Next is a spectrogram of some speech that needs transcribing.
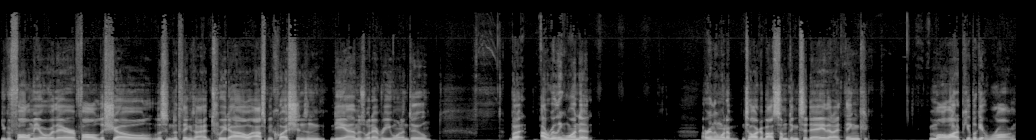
You can follow me over there, follow the show, listen to things I had tweet out, ask me questions and DMs, whatever you want to do. But I really want to I really want to talk about something today that I think a lot of people get wrong.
